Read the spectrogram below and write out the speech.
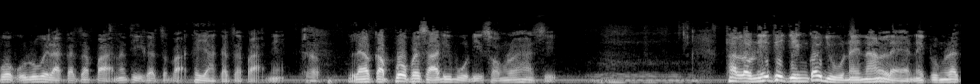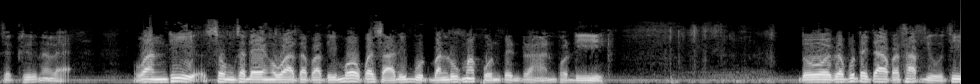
พวกอุรุเวลากัสสปะนาทีกัสสปะขยากัสสปะเนี่ยครับ แล้วกับพวกภาษาดีบุตรอีกสองร้อยห้าสิบอืมถ้าเหล่านี้ที่จริงก็อยู่ในนั้นแหละ ในกรุงราชคฤห์นั่นแหละ วันที่ทรงแสดงวาตปฏิโมกข์ภาษาดิบุตรบรรลุมรรคผลเป็นพระอรหันต์พอดี โดยพระพุทธเจ้าประทับอยู่ที่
